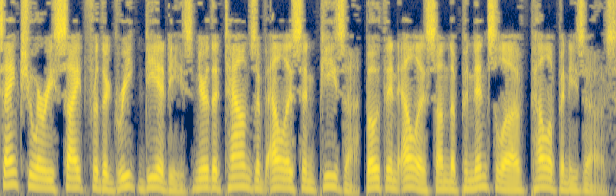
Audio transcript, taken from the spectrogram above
sanctuary site for the Greek deities near the towns of Elis and Pisa both in Elis on the peninsula of Peloponnesos.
